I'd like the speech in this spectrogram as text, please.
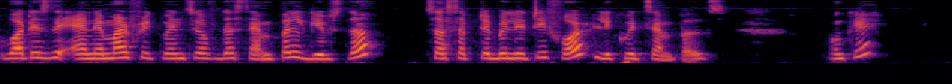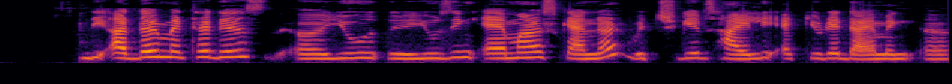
what is the NMR frequency of the sample gives the susceptibility for liquid samples okay the other method is uh, using MR scanner which gives highly accurate uh,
